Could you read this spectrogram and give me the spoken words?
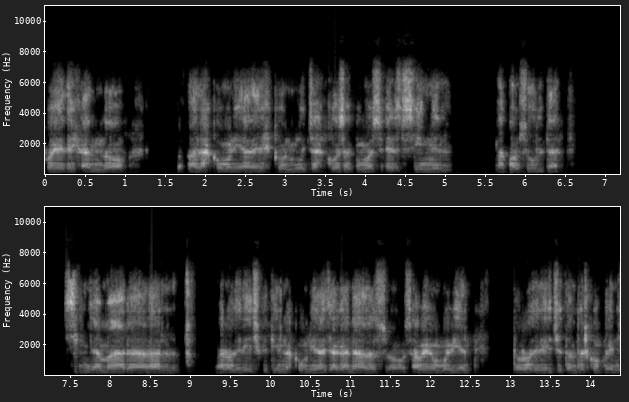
fue dejando a las comunidades con muchas cosas como hacer sin la consulta, sin llamar a, a, los derechos que tienen las comunidades ya ganadas, o sabemos muy bien todos los derechos, tanto el convenio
